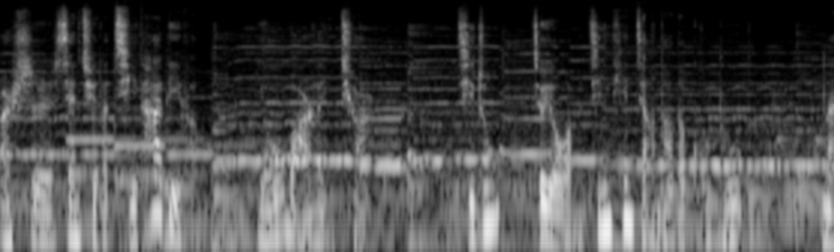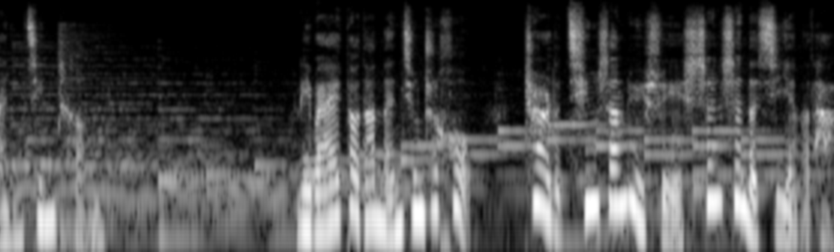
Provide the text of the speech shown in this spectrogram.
而是先去了其他地方游玩了一圈儿，其中就有我们今天讲到的古都南京城。李白到达南京之后，这儿的青山绿水深深地吸引了他。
